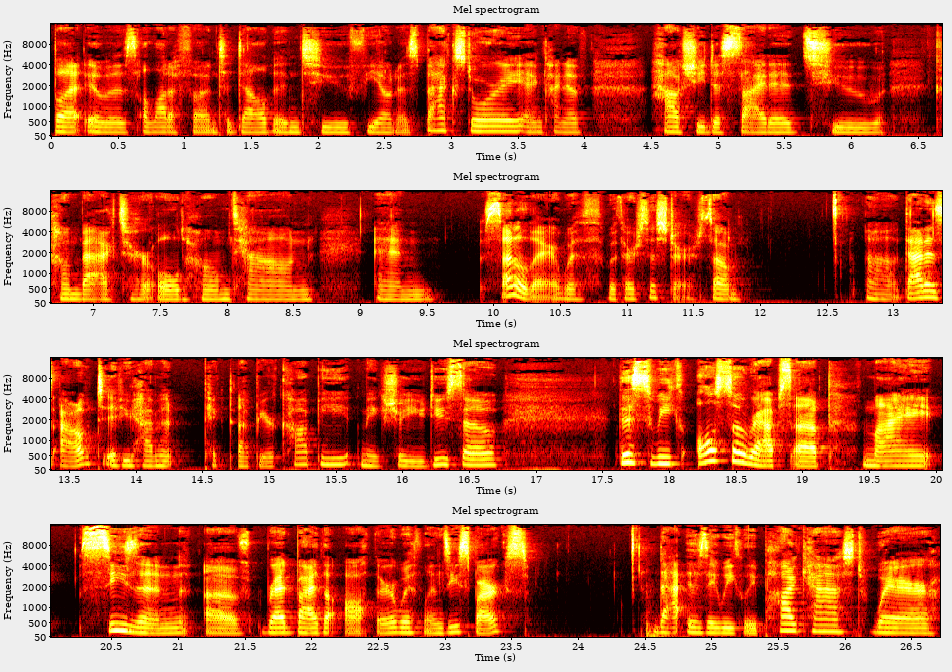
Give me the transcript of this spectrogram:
but it was a lot of fun to delve into Fiona's backstory and kind of how she decided to come back to her old hometown and settle there with with her sister. So uh, that is out. If you haven't picked up your copy, make sure you do so. This week also wraps up my season of Read by the Author with Lindsey Sparks. That is a weekly podcast where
